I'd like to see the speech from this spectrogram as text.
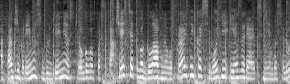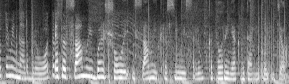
а также время соблюдения строгого поста. В честь этого главного праздника сегодня и озаряется небо салютами над Water. Это самый большой и самый красивый салют, который я когда-либо видела.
